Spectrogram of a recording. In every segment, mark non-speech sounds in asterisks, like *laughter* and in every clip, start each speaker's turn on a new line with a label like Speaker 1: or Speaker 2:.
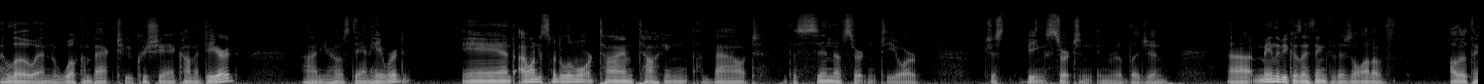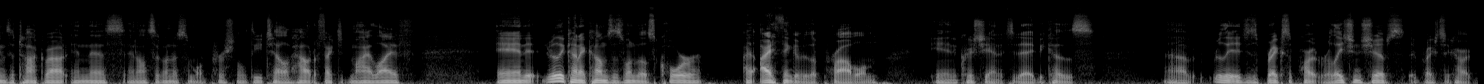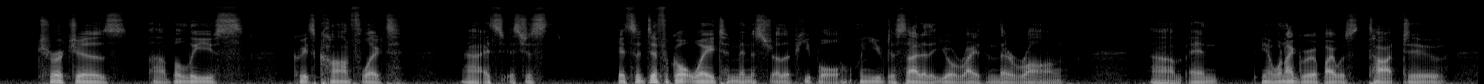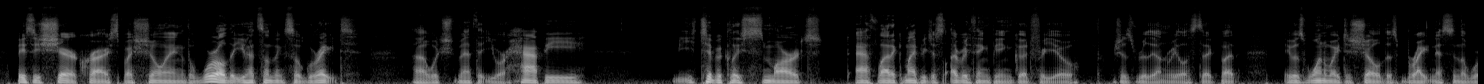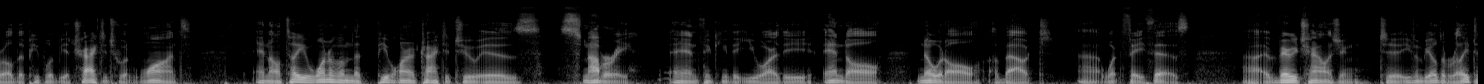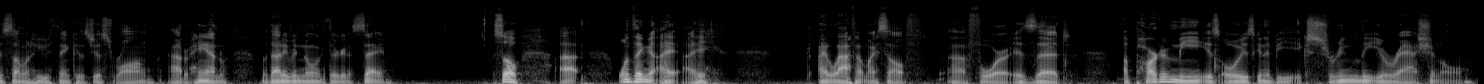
Speaker 1: Hello, and welcome back to Christianity Commandeered. I'm your host, Dan Hayward, and I want to spend a little more time talking about the sin of certainty, or just being certain in religion. Uh, mainly because I think that there's a lot of other things to talk about in this, and also go into some more personal detail of how it affected my life. And it really kind of comes as one of those core, I, I think of it as a problem in Christianity today, because uh, really it just breaks apart relationships, it breaks apart churches, uh, beliefs, creates conflict. Uh, it's it's just it's a difficult way to minister to other people when you've decided that you're right and they're wrong. Um, and you know, when I grew up, I was taught to basically share Christ by showing the world that you had something so great, uh, which meant that you were happy, typically smart, athletic. It might be just everything being good for you, which is really unrealistic. But it was one way to show this brightness in the world that people would be attracted to and want. And I'll tell you, one of them that people aren't attracted to is snobbery and thinking that you are the end all, know it all about uh, what faith is. Uh, very challenging to even be able to relate to someone who you think is just wrong out of hand without even knowing what they're going to say. So, uh, one thing I, I, I laugh at myself uh, for is that a part of me is always going to be extremely irrational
